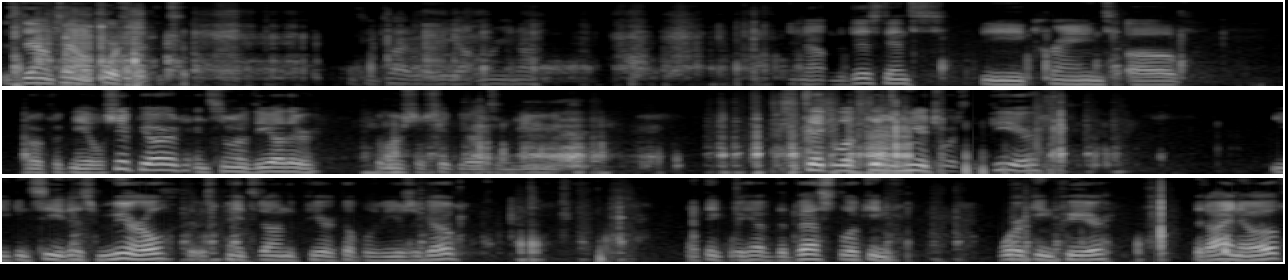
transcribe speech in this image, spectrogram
is downtown Portsmouth itself. You see Tidal Yacht Marina and out in the distance, the cranes of Norfolk Naval Shipyard and some of the other commercial shipyards in the area. If you take a look down here towards the pier, you can see this mural that was painted on the pier a couple of years ago. I think we have the best looking working pier that I know of.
